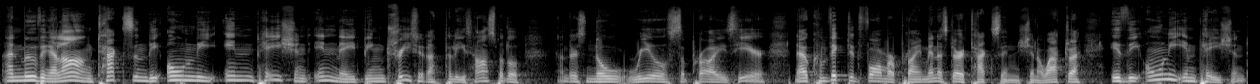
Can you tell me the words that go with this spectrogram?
And moving along, Thaksin, the only inpatient inmate being treated at police hospital, and there's no real surprise here. Now, convicted former Prime Minister Thaksin Shinawatra is the only inpatient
